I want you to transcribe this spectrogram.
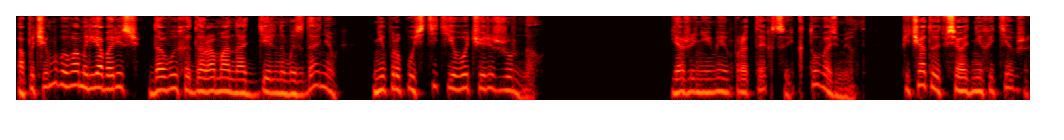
«А почему бы вам, Илья Борисович, до выхода романа отдельным изданием не пропустить его через журнал?» «Я же не имею протекции. Кто возьмет? Печатают все одних и тех же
